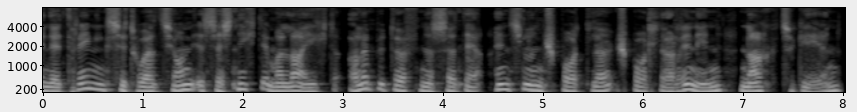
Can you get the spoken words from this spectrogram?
In der Trainingssituation ist es nicht immer leicht, alle Bedürfnisse der einzelnen Sportler, Sportlerinnen nachzugehen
